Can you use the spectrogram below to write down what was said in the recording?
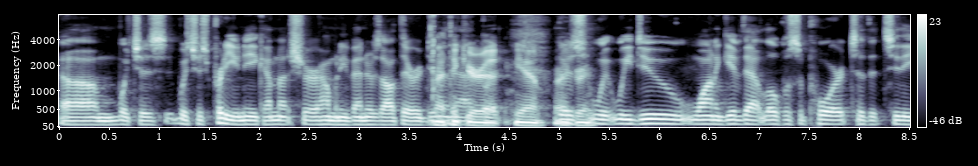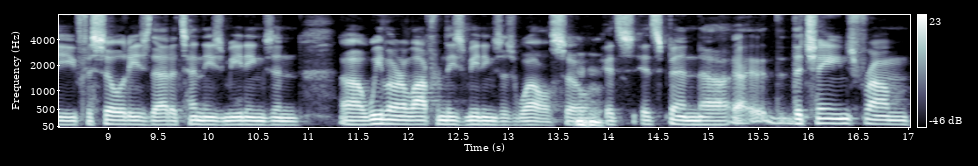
um, which is which is pretty unique. I'm not sure how many vendors out there are doing. That. I think that, you're it. Yeah, we, we do want to give that local support to the to the facilities that attend these meetings and uh, we learn a lot from these meetings as well so Mm-hmm. it's it's been uh, uh, the change from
